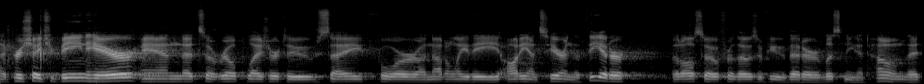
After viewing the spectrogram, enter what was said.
I appreciate you being here, and it's a real pleasure to say for uh, not only the audience here in the theater, but also for those of you that are listening at home, that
